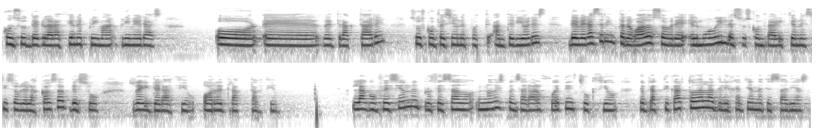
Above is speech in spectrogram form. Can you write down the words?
con sus declaraciones primeras o eh, retractare sus confesiones anteriores, deberá ser interrogado sobre el móvil de sus contradicciones y sobre las causas de su reiteración o retractación. La confesión del procesado no dispensará al juez de instrucción de practicar todas las diligencias necesarias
